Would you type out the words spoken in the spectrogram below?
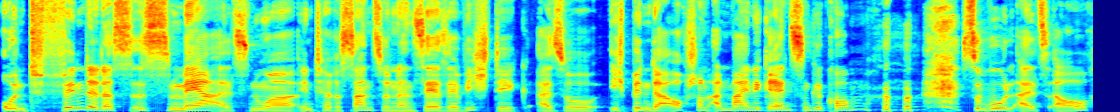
Und finde, das ist mehr als nur interessant, sondern sehr, sehr wichtig. Also ich bin da auch schon an meine Grenzen gekommen, sowohl als auch.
